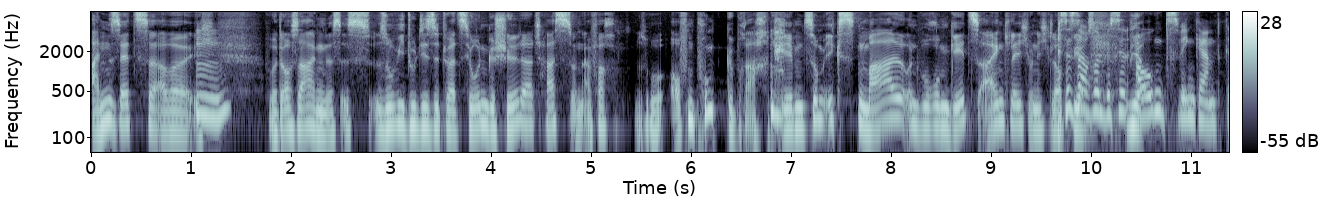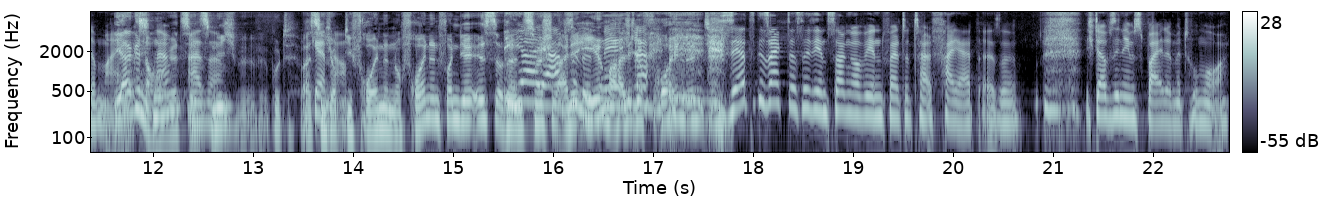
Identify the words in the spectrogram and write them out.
Ansätze. Aber ich mhm würde auch sagen, das ist so, wie du die Situation geschildert hast und einfach so auf den Punkt gebracht. Eben zum x-ten Mal und worum geht's eigentlich? Und ich glaube, es ist wir, auch so ein bisschen wir, augenzwinkernd gemeint. Ja, genau. Ne? Jetzt, jetzt also, nicht, gut, weiß genau. nicht, ob genau. die Freundin noch Freundin von dir ist oder ja, inzwischen ja, eine ehemalige nee, Freundin. sie hat gesagt, dass sie den Song auf jeden Fall total feiert. Also ich glaube, sie nehmen es beide mit Humor.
